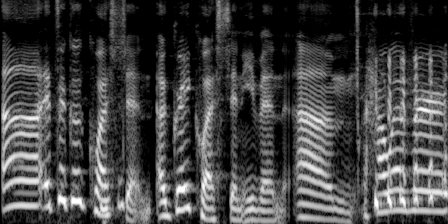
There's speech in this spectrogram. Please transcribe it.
uh, it's a good question, a great question, even. Um, however,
